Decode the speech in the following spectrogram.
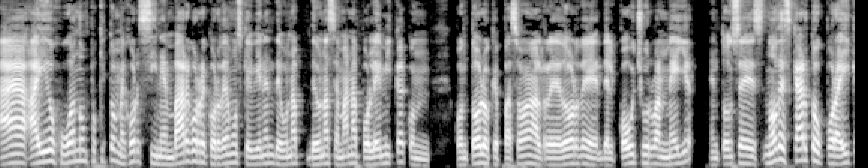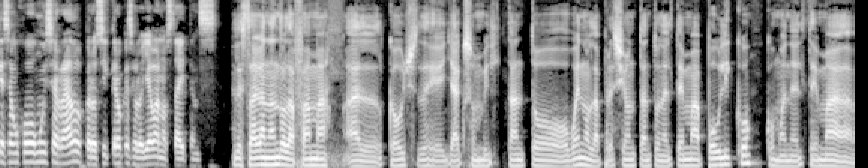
ha, ido jugando un poquito mejor. Sin embargo, recordemos que vienen de una, de una semana polémica con, con todo lo que pasó alrededor del coach Urban Meyer. Entonces, no descarto por ahí que sea un juego muy cerrado, pero sí creo que se lo llevan los Titans. Le está ganando la fama al coach de Jacksonville, tanto, bueno, la presión tanto en el tema público como en el tema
